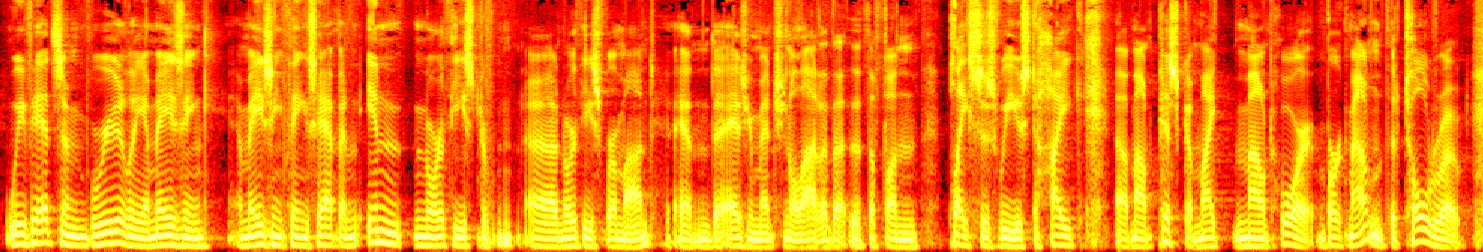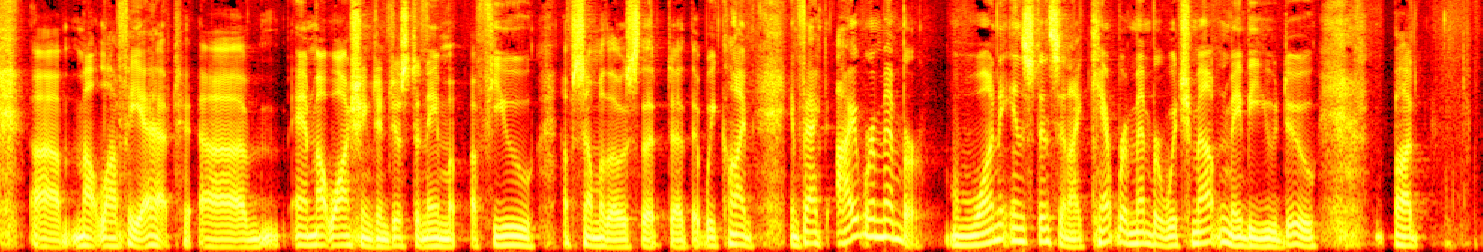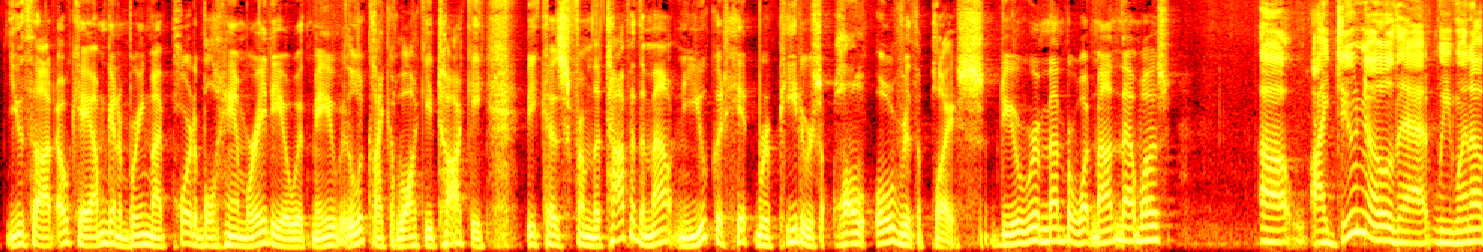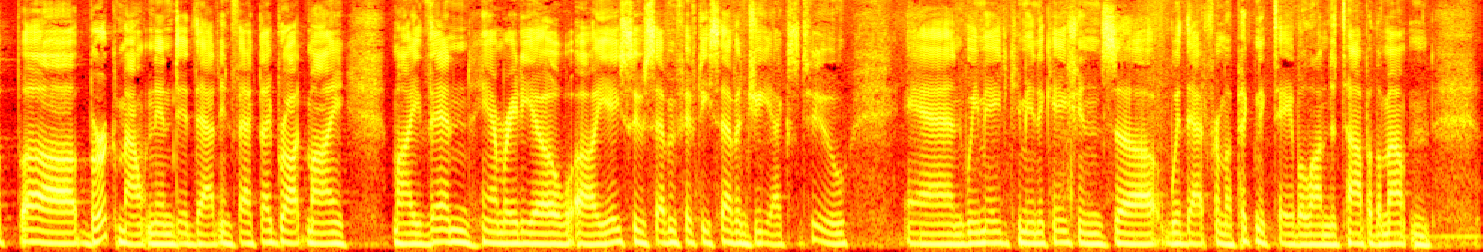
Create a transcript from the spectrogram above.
we've had some really amazing, amazing things happen in northeast uh, northeast Vermont, and uh, as you mentioned, a lot of the the fun places we used to hike: uh, Mount Pisgah, Mike, Mount Hor, Burke Mountain, the Toll Road, uh, Mount Lafayette, um, and Mount Washington, just to name a few of some of those that uh, that we climbed. In fact, I remember one instance, and I can't remember which mountain. Maybe you do, but you thought, okay, I'm going to bring my portable ham radio with me. It looked like a walkie talkie because from the top of the mountain, you could hit repeaters all over the place. Do you remember what mountain that was? Uh, I do know that we went up uh, Burke Mountain and did that. In fact, I brought my my then ham radio uh, Yaesu 757 GX2, and we made communications uh, with that from a picnic table on the top of the mountain.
